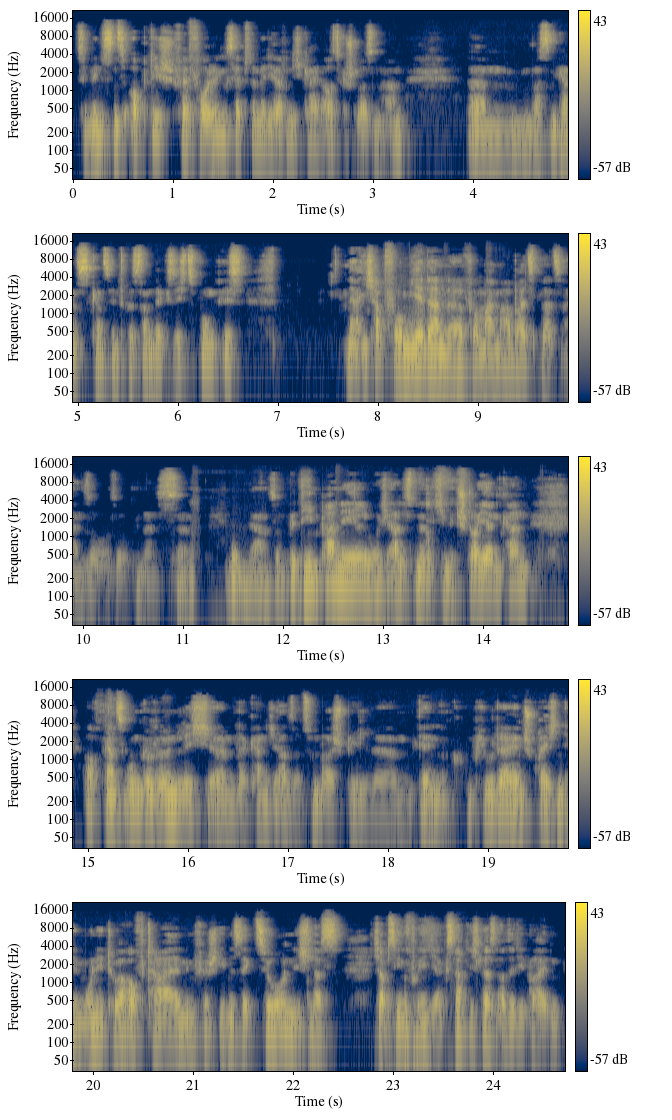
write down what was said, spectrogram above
zumindest optisch verfolgen, selbst wenn wir die Öffentlichkeit ausgeschlossen haben, ähm, was ein ganz, ganz interessanter Gesichtspunkt ist. Ja, ich habe vor mir dann äh, vor meinem Arbeitsplatz ein so, so, das, äh, ja, so ein Bedienpanel, wo ich alles Mögliche mit steuern kann. Auch ganz ungewöhnlich. Ähm, da kann ich also zum Beispiel ähm, den Computer entsprechend den Monitor aufteilen in verschiedene Sektionen. Ich lasse, ich habe es Ihnen vorhin ja gesagt, ich lasse also die beiden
